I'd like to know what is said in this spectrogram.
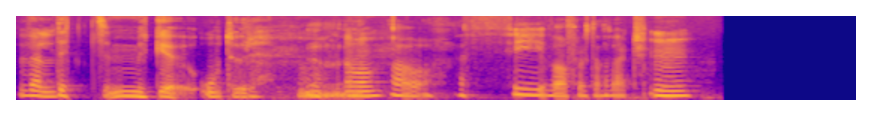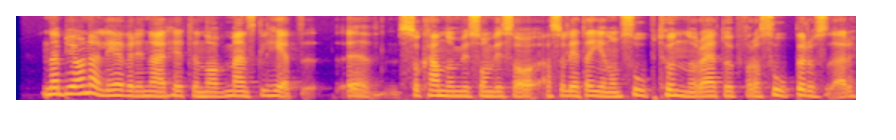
väldigt mycket otur. Mm. Ja. Ja, fy vad fruktansvärt. Mm. När björnar lever i närheten av mänsklighet eh, så kan de ju som vi sa alltså leta igenom soptunnor och äta upp våra sopor och sådär.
